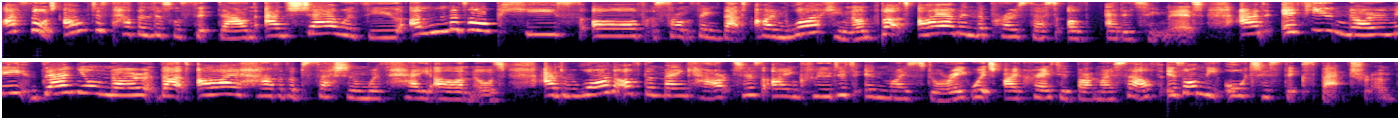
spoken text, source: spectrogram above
I thought I would just have a little sit down and share with you a little piece of something that I'm working on, but I am in the process of editing it. And if you know me, then you'll know that I have an obsession with Hey Arnold. And one of the main characters I included in my story which I created by myself, is on the autistic spectrum.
